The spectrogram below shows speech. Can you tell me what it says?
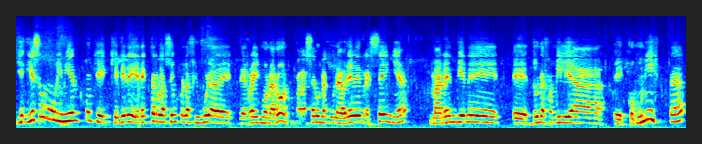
y, es un movimiento que, tiene directa relación con la figura de, Raymond Aron. Para hacer una, breve reseña, Manet viene eh, de una familia eh, comunista,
